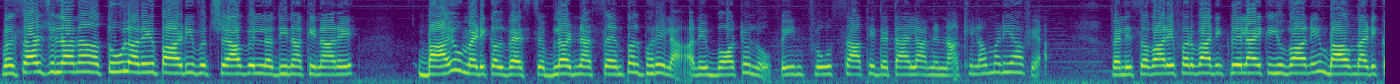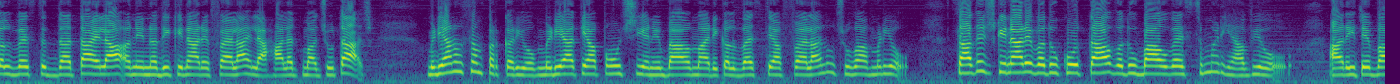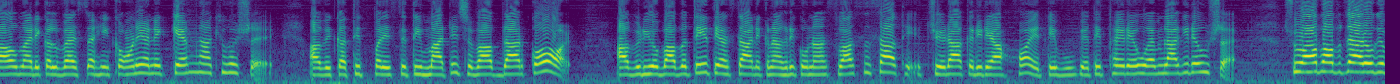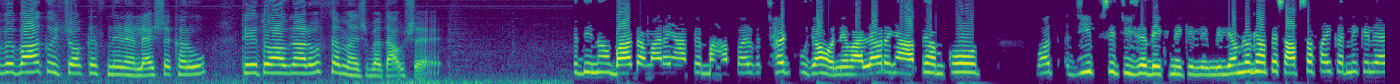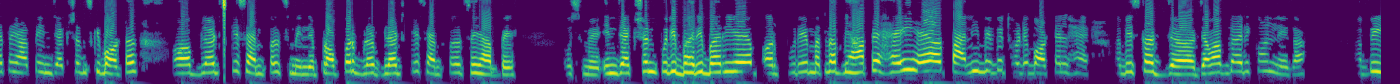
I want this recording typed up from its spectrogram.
વલસાડ જિલ્લાના અતુલ અને પારડી વચ્ચે આવેલ નદીના કિનારે બાયોમેડિકલ વેસ્ટ બ્લડના સેમ્પલ ભરેલા અને બોટલો પેન ફ્લો સાથે દટાયેલા અને નાખેલા મળી આવ્યા. વહેલી સવારે ફરવા નીકળેલા એક યુવાને બાયોમેડિકલ વેસ્ટ દટાયેલા અને નદી કિનારે ફેલાયેલા હાલતમાં જોતા જ મીડિયાનો સંપર્ક કર્યો. મીડિયા ત્યાં પહોંચી અને બાયોમેડિકલ વેસ્ટ ત્યાં ફેલાયેલો જોવા મળ્યો. સાથે જ કિનારે વધુ ખોદતા વધુ બાયો વેસ્ટ મળી આવ્યો. આ રીતે બાયોમેડિકલ વેસ્ટ અહીં કોણે અને કેમ નાખ્યું હશે આવી કથિત પરિસ્થિતિ માટે જવાબદાર કોણ આ વિડીયો બાબતે ત્યાં સ્થાનિક નાગરિકોના સ્વાસ્થ્ય સાથે ચેડા કરી રહ્યા હોય તેવું વ્યતીત થઈ રહ્યું એમ લાગી રહ્યું છે શું આ બાબતે આરોગ્ય વિભાગ કોઈ ચોક્કસ નિર્ણય લેશે ખરું તે તો આવનારો સમય જ બતાવશે दिनों बाद हमारा यहाँ पे महापर्व छठ पूजा होने वाला है और यहाँ पे हमको बहुत अजीब सी चीज़ें देखने के लिए मिली हम लोग यहाँ पे साफ सफाई करने के लिए आए थे यहाँ पे इंजेक्शन की बॉटल और ब्लड्स के सैंपल्स मिले प्रॉपर ब्लड ब्लड के सैंपल्स है यहाँ पे उसमें इंजेक्शन पूरी भरी भरी है और पूरे मतलब यहाँ पे है ही है और पानी में भी थोड़े बॉटल है अब इसका ज- जवाबदारी कौन लेगा अभी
